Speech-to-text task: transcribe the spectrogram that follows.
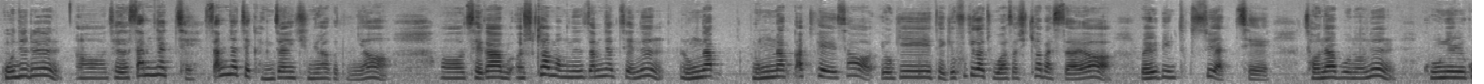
오늘은 어, 제가 쌈야채, 쌈야채 굉장히 중요하거든요. 어, 제가 시켜 먹는 쌈야채는 롱락 롱락 카페에서 여기 되게 후기가 좋아서 시켜봤어요. 웰빙 특수 야채. 전화번호는 010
